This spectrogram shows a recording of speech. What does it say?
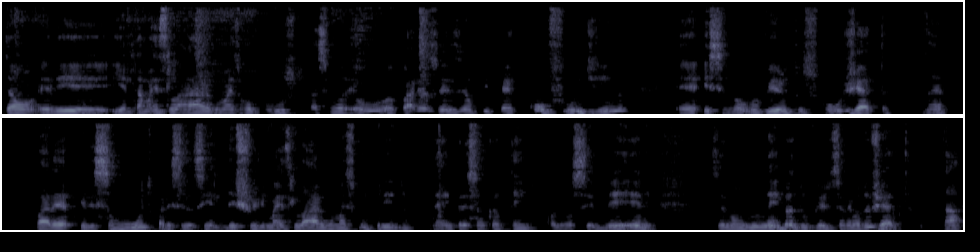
Então, ele, e ele está mais largo, mais robusto. Tá? Eu, várias vezes eu me pego confundindo é, esse novo Virtus com o Jetta, né? Porque eles são muito parecidos assim. Ele deixou ele mais largo, mais comprido. Né? A impressão que eu tenho. Quando você vê ele, você não lembra do Virtus, você lembra do Jetta, tá?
